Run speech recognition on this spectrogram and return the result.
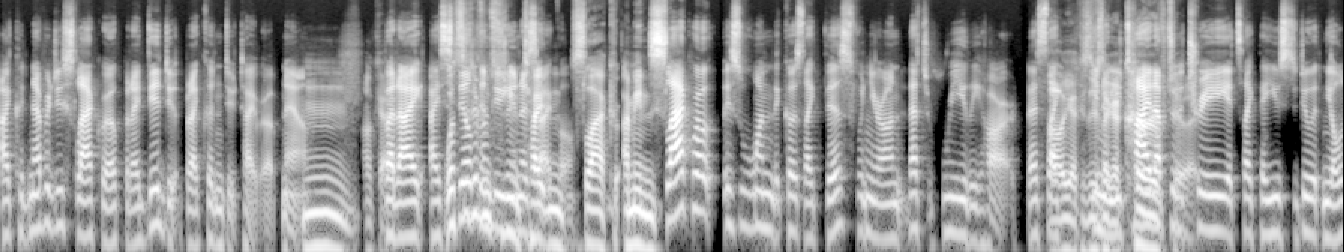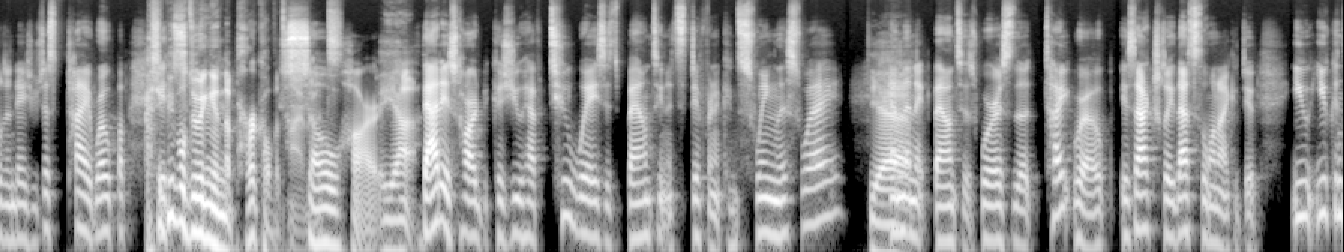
I could never do slack rope, but I did do it, but I couldn't do tightrope now. Mm, okay. But I, I What's still the can difference do between tight and unicycle. slack? I mean, Slack rope is one that goes like this when you're on. That's really hard. That's like oh yeah, because you there's know, like a you tie it up to, to the it. tree. It's like they used to do it in the olden days. You just tie a rope up. I see people doing it in the park all the time. So it's- hard. Yeah, That is hard because you have two ways it's bouncing. It's different. It can swing this way yeah. and then it bounces. Whereas the tightrope is actually that's the one I could do. You you can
